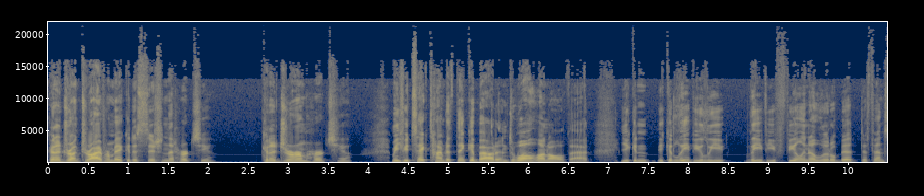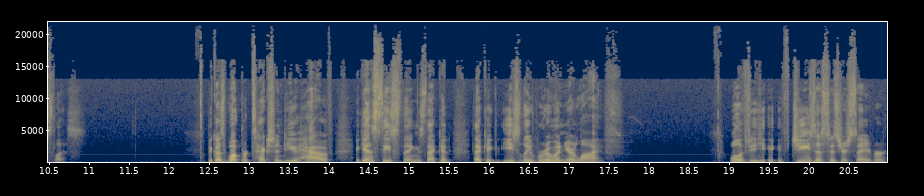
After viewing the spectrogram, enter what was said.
Can a drunk driver make a decision that hurts you? Can a germ hurt you? I mean, if you take time to think about it and dwell on all that, you can, it could leave you, leave, leave you feeling a little bit defenseless. Because what protection do you have against these things that could, that could easily ruin your life? Well, if, if Jesus is your Savior,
